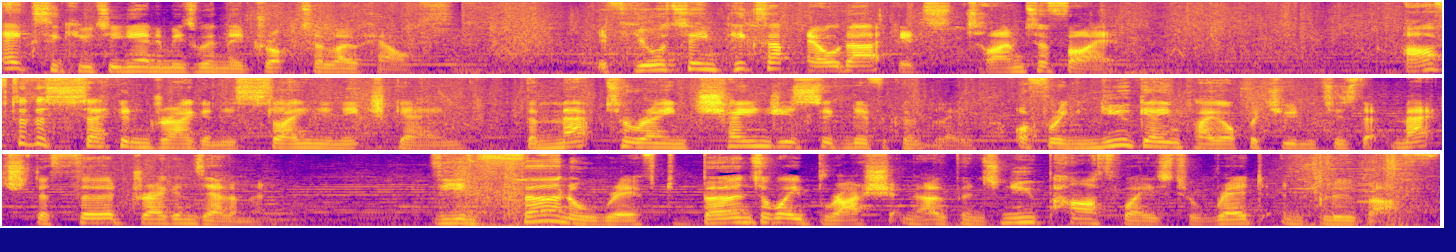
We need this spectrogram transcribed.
executing enemies when they drop to low health. If your team picks up Elder, it's time to fight. After the second dragon is slain in each game, the map terrain changes significantly, offering new gameplay opportunities that match the third Dragon's element. The Infernal Rift burns away brush and opens new pathways to red and blue buff.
